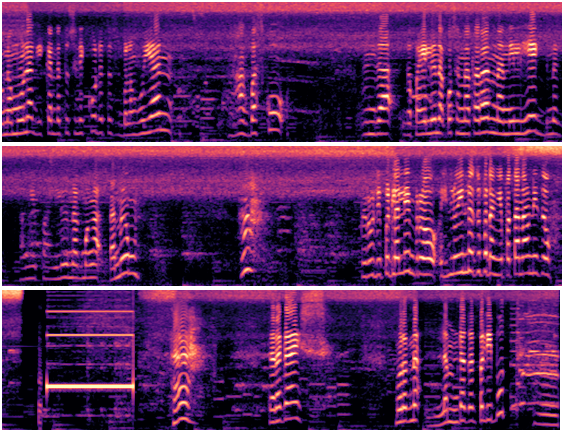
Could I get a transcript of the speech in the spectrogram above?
Ah. Muna-muna gikan dato sa likod dato sa balanghuyan. Nahagbas ko. Anja gapahilon ako sa nataran na nilhig nag angi pahilon nag mga tanom. Ha? Pero di padlalim bro, hinlo-hinlo sa padang ipatanaw nito. Ha? Tara guys. Murag na lamdag ag palibot. Hmm.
